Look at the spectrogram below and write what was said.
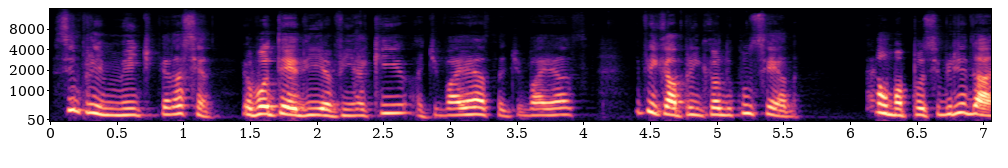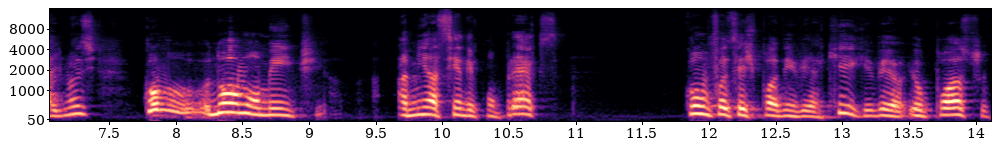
simplesmente pela cena. Eu poderia vir aqui, ativar essa, ativar essa, e ficar brincando com cena. É uma possibilidade, mas como normalmente a minha cena é complexa, como vocês podem ver aqui, quer ver? eu posso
